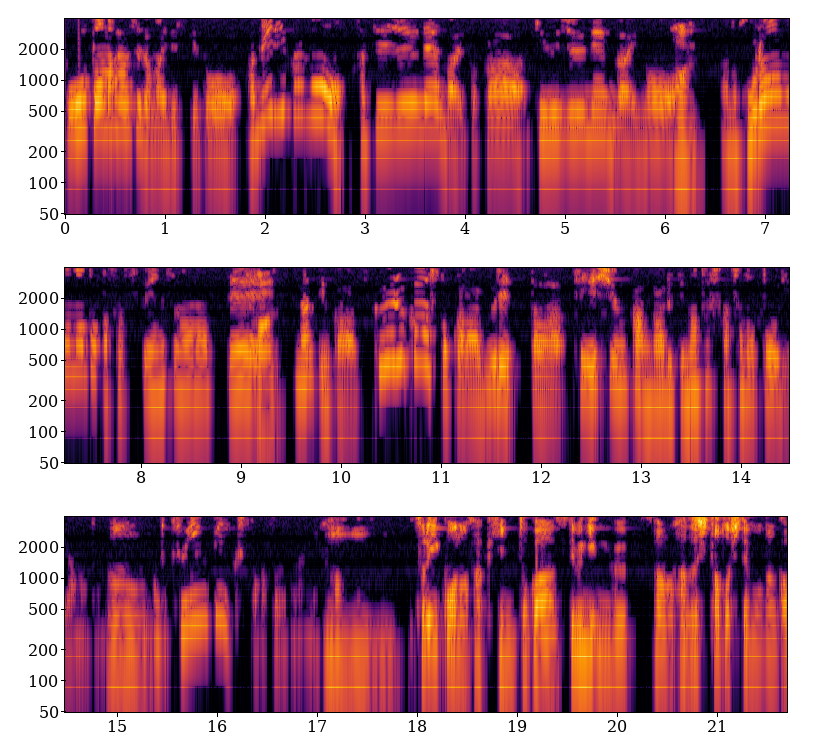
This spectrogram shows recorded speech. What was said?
冒頭の話じゃないですけど、アメリカの80年代とか90年代の、はい、あの、ホラーものとかサスペンスものって、はい、なんていうか、スクールカーストからぶれた青春感があるっていうのは確かその通りだなと思います。うん、とツインピークスとかそうじゃないですか。うんうんうん。それ以降の作品とか、スティーブ・キングさん外したとしてもなんか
